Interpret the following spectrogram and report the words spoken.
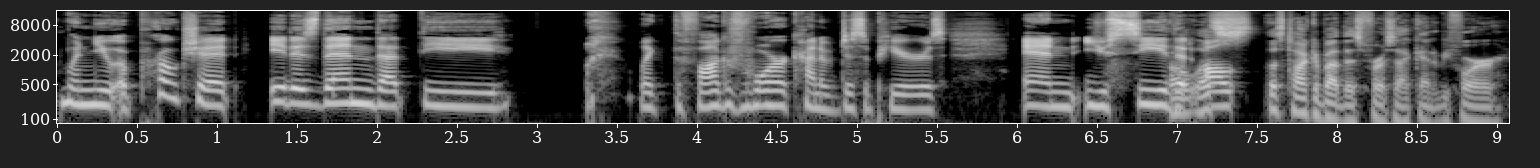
When you approach it, it is then that the like the fog of war kind of disappears and you see Oh, that let's all let's talk about this for a second before.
